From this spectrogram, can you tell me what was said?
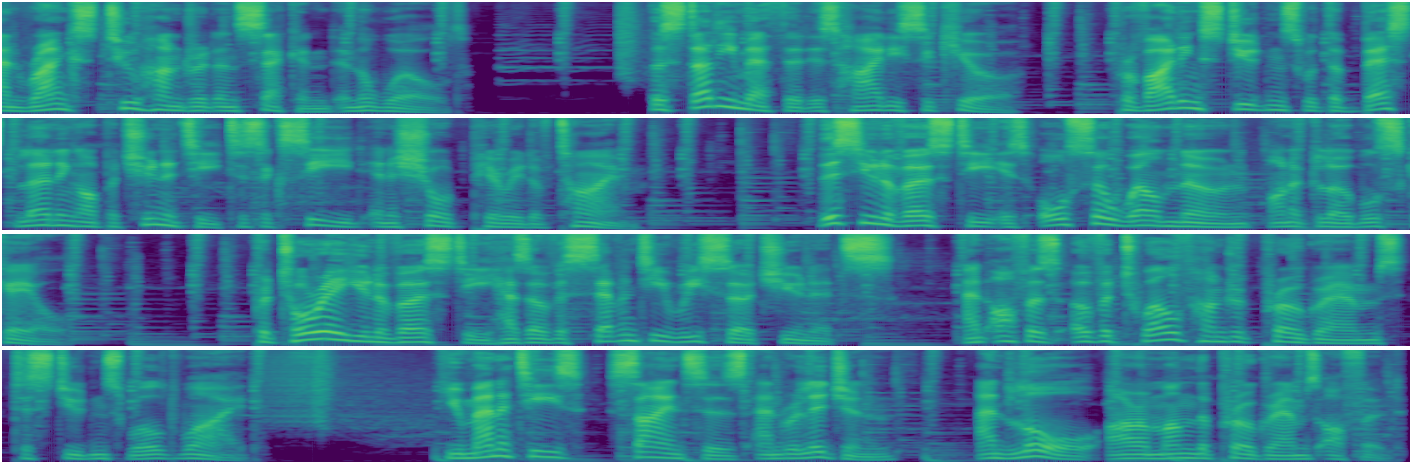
and ranks 202nd in the world. The study method is highly secure, providing students with the best learning opportunity to succeed in a short period of time. This university is also well known on a global scale. Pretoria University has over 70 research units and offers over 1,200 programs to students worldwide. Humanities, sciences and religion, and law are among the programs offered.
